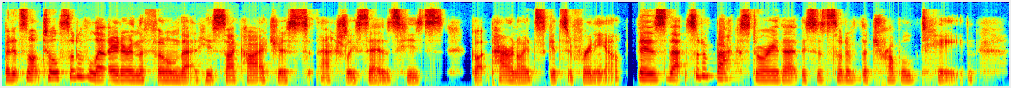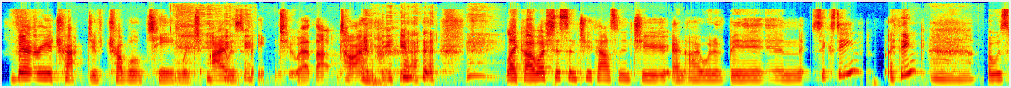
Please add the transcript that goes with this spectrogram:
But it's not till sort of later in the film that his psychiatrist actually says he's got paranoid schizophrenia. There's that sort of backstory that this is sort of the troubled teen very attractive troubled teen, which I was to at that time. Yeah. like I watched this in 2002 and I would have been in 16, I think. Mhm. I was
